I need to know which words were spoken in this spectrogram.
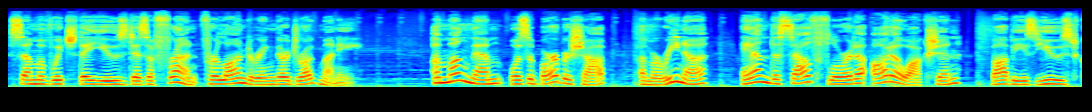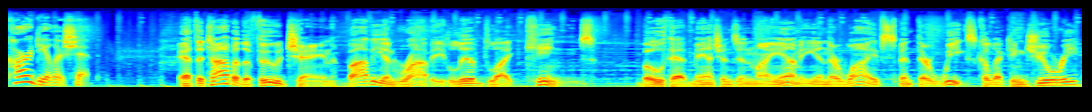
some of which they used as a front for laundering their drug money. Among them was a barbershop, a marina, and the South Florida auto auction, Bobby's used car dealership. At the top of the food chain, Bobby and Robbie lived like kings. Both had mansions in Miami, and their wives spent their weeks collecting jewelry,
